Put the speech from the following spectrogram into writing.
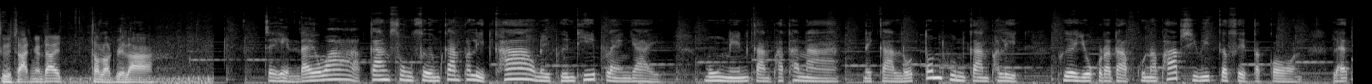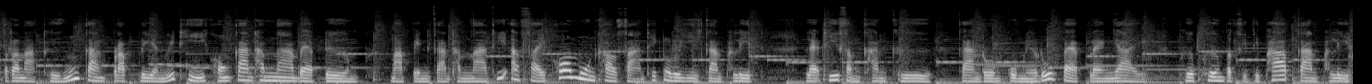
สื่อสารกันได้ตลอดเวลาจะเห็นได้ว่าการส่งเสริมการผลิตข้าวในพื้นที่แปลงใหญ่ มุ่งเน้นการพัฒนาในการลดต้นทุนการผลิต เพื่อยกระดับคุณภาพชีวิตเกษตรกร และตระหนักถึงการปรับเปลี่ยนวิถีของการทำนาแบบเดิม มาเป็นการทำนาที่อาศัยข้อมูลข่าวสารเทคโนโลยีการผลิต และที่สำคัญคือการรวมกลุ่มในรูปแบบแปลงใหญ่ เพื่อเพิ่มประสิทธิภาพการผลิต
